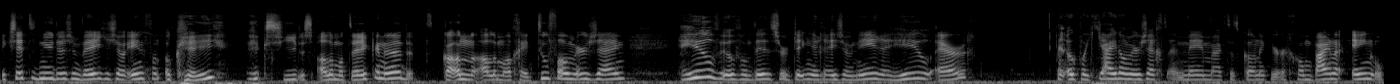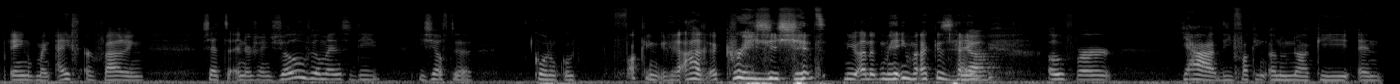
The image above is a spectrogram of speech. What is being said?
Ik zit er nu dus een beetje zo in van: oké, ik zie dus allemaal tekenen. Het kan allemaal geen toeval meer zijn. Heel veel van dit soort dingen resoneren heel erg. En ook wat jij dan weer zegt en meemaakt, dat kan ik weer gewoon bijna één op één op mijn eigen ervaring zetten. En er zijn zoveel mensen die diezelfde quote-unquote fucking rare, crazy shit nu aan het meemaken zijn Ja. over ja, die fucking Anunnaki en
